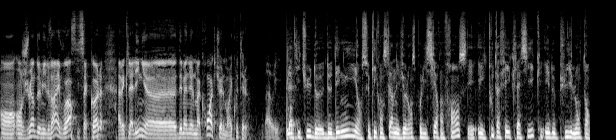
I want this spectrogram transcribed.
en, juin 2020 et voir si ça colle avec la ligne euh, d'Emmanuel Macron actuellement. Écoutez-le. Bah oui. L'attitude de déni en ce qui concerne les violences policières en France est, est tout à fait classique et depuis longtemps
